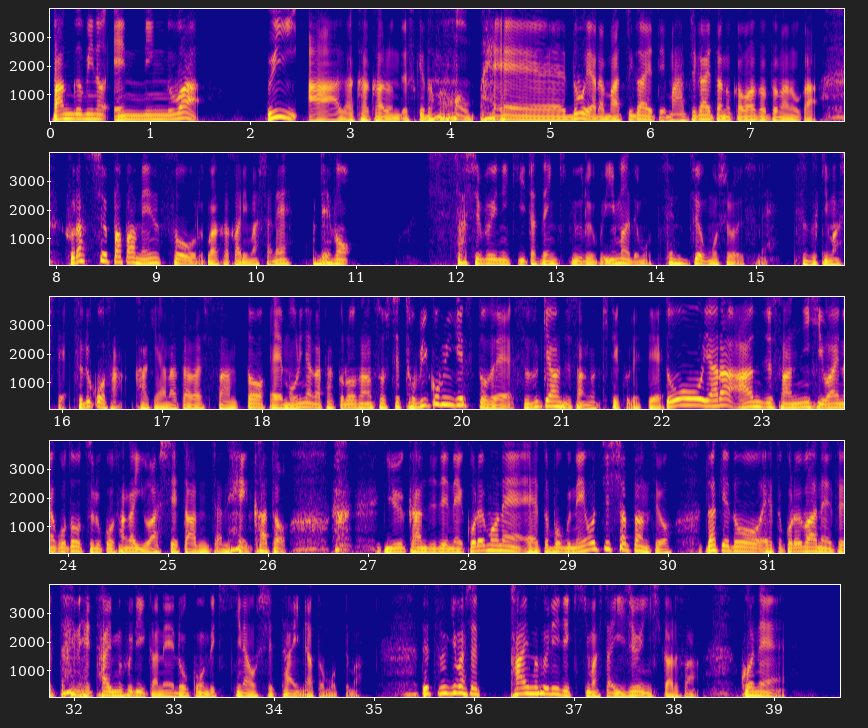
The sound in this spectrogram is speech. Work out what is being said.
番組のエンディングは、We Are がかかるんですけども、えー、どうやら間違えて、間違えたのかわざとなのか、フラッシュパパメンソールがかかりましたね。でも、久しぶりに聞いた電気グループ、今でも全然面白いですね。続きまして、鶴光さん、柿原正さんと、えー、森永拓郎さん、そして飛び込みゲストで鈴木杏樹さんが来てくれて、どうやら杏樹さんに卑猥なことを鶴光さんが言わしてたんじゃねえかと いう感じでね、これもね、えっ、ー、と、僕寝落ちしちゃったんですよ。だけど、えっ、ー、と、これはね、絶対ね、タイムフリーかね、録音で聞き直したいなと思ってます。で、続きまして、タイムフリーで聞きました、伊集院光さん。これね、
